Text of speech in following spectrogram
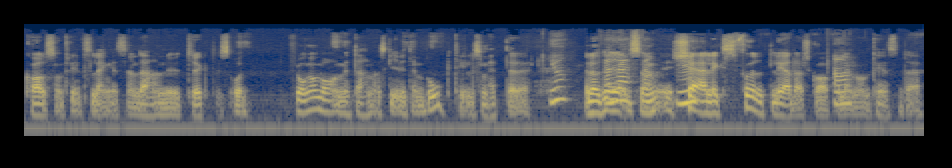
Karlsson för inte så länge sedan där han uttryckte så. Frågan var om inte han har skrivit en bok till som heter jo, eller, som mm. Kärleksfullt ledarskap ja. eller någonting sånt där.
